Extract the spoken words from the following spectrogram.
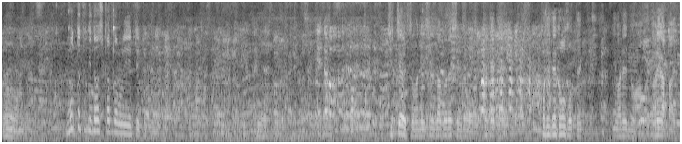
うん。もっとかけてほしかったのにって言ってるのに、う。んちっちゃい器にシーザードレッシングをかけてこれでどうぞって言われるのはありがたい。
